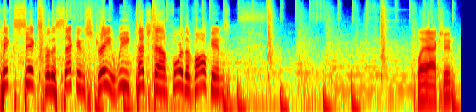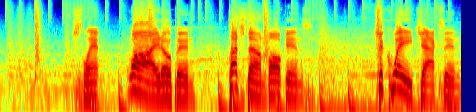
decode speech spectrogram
Pick six for the second straight week. Touchdown for the Vulcans. Play action. Slant wide open. Touchdown Vulcans. Chiquay Jackson.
